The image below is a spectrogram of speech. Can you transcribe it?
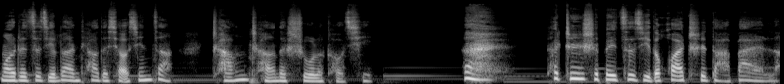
摸着自己乱跳的小心脏，长长的舒了口气。唉，他真是被自己的花痴打败了。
